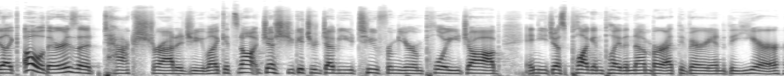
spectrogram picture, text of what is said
be like, oh, there is a tax strategy. Like it's not just you get your W 2 from your employee job and you just plug and play the number at the very end of the year.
